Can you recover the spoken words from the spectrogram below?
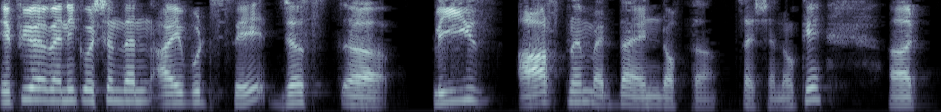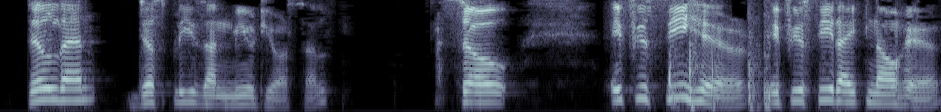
if you have any question, then I would say just uh, please ask them at the end of the session. Okay. Uh, till then, just please unmute yourself. So if you see here, if you see right now here,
